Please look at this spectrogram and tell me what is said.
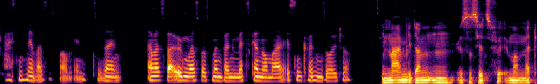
Ich weiß nicht mehr, was es war, um ehrlich zu sein. Aber es war irgendwas, was man bei einem Metzger normal essen können sollte. In meinem Gedanken ist es jetzt für immer Matt.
